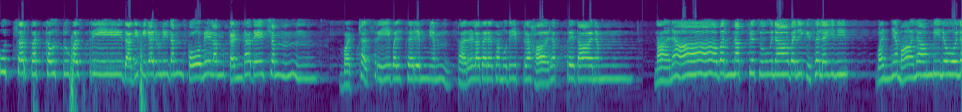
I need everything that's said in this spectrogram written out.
ഉത്സർപ്പത് കൗസ്തുഭസ്ത്രീദതിഭിരരുണിതം കോമിളം കണ്ഠദേശം. വക്ഷശ്രീവത്സരമ്യം തരളതരസമുദീപ്രഹാരപ്രധാനം നാനാവർണപ്രസൂനാവലി കിസലയിനി വന്യമാലാംബിലോല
